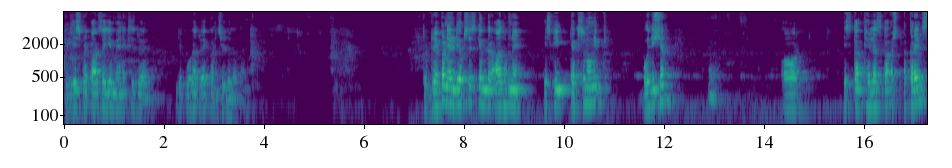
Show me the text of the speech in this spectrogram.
तो इस प्रकार से ये मेन एक्सेस जो है, ये पूरा जो है कंसिल्ड हो जाता है। तो ड्रेपन एल्डियोप्सिस के अंदर आज हमने इसकी टेक्सोनोमिक पोजीशन और इसका थैलस का अकरेंस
